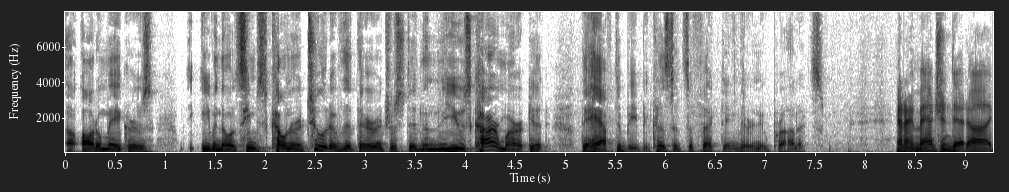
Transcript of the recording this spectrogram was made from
uh, automakers even though it seems counterintuitive that they're interested in the used car market, they have to be because it's affecting their new products. And I imagine that, uh,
